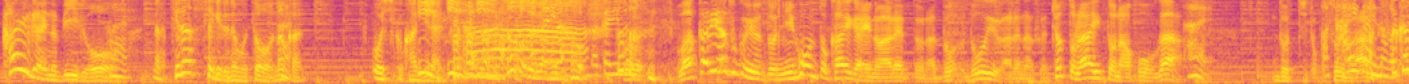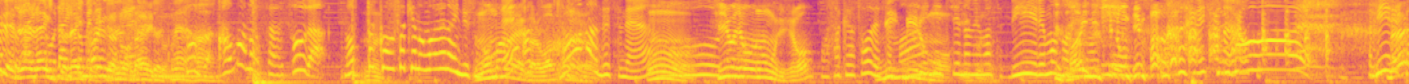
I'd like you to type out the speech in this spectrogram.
海外のビールを、なんかテラス席で飲むとなんか、美味しく感じないです外で飲むと。分かりやすく言うと日本と海外のあれっていうのはどどういうあれなんですか？ちょっとライトな方が、どっちとかそういうの海外のがちょっとライトライト海外のライトですねそう。そう天野さんそうだ。全くお酒飲まれないんですもんね、飲まないから分からないそうなんですね。非常上飲むでしょ？お酒はそうです毎日飲みます。ビールも飲みます。毎日飲みます。すごいビールと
